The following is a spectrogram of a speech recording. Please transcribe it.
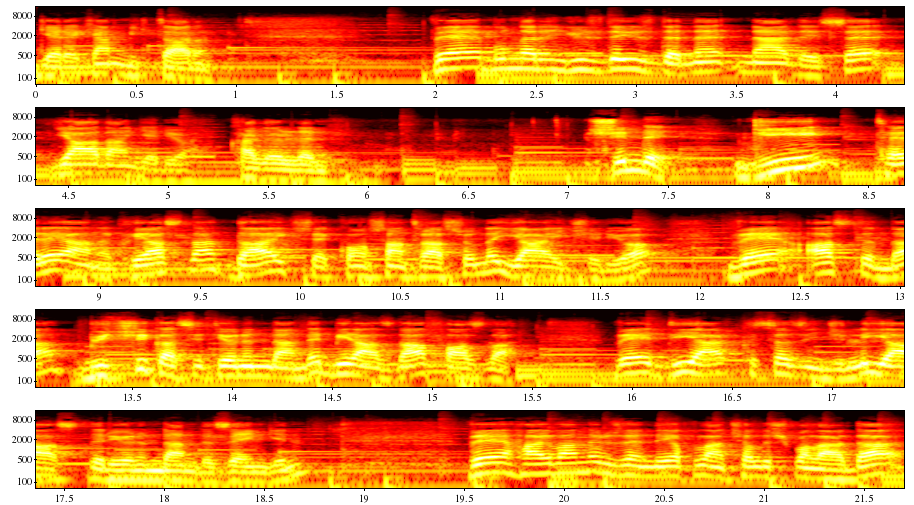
gereken miktarın. Ve bunların %100 de ne, neredeyse yağdan geliyor kalorilerin. Şimdi Ghee tereyağına kıyasla daha yüksek konsantrasyonda yağ içeriyor ve aslında bütçük asit yönünden de biraz daha fazla ve diğer kısa zincirli yağ asitleri yönünden de zengin. Ve hayvanlar üzerinde yapılan çalışmalarda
